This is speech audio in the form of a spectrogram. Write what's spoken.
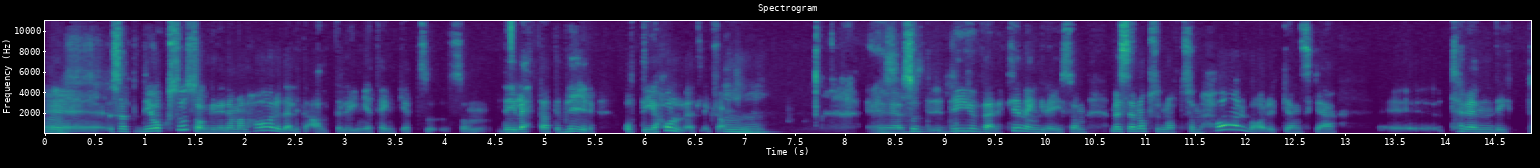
Mm. Eh, så det är också en sån grej när man har det där lite allt eller inget tänket, så, som, det är lätt att det blir åt det hållet liksom. Mm. Eh, så det, är ju verkligen en grej som, men sen också något som har varit ganska eh, trendigt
